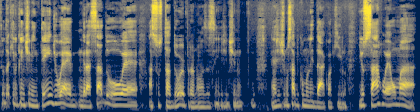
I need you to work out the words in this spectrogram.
Tudo aquilo que a gente não entende ou é engraçado ou é assustador para nós assim. A gente não, né? a gente não sabe como lidar com aquilo. E o sarro é uma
